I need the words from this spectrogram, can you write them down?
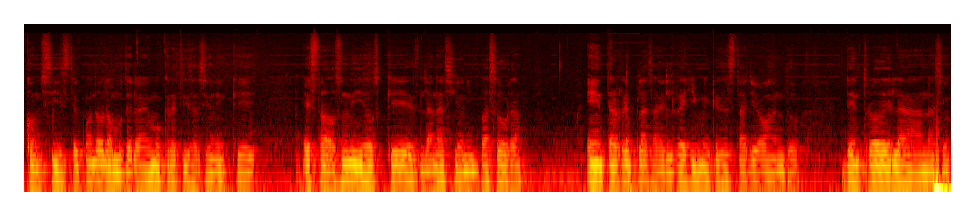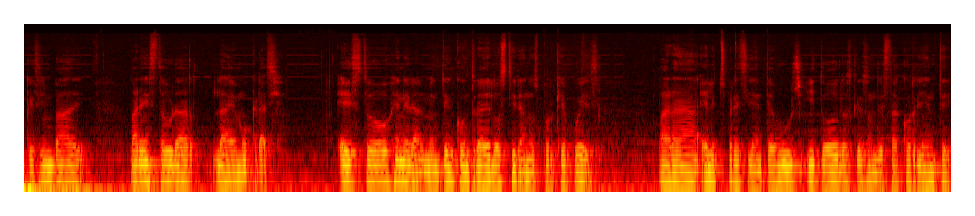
Consiste cuando hablamos de la democratización en que Estados Unidos, que es la nación invasora, entra a reemplazar el régimen que se está llevando dentro de la nación que se invade para instaurar la democracia. Esto generalmente en contra de los tiranos porque pues para el expresidente Bush y todos los que son de esta corriente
